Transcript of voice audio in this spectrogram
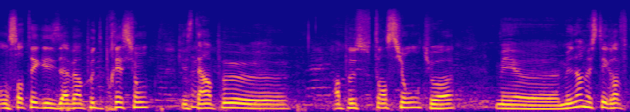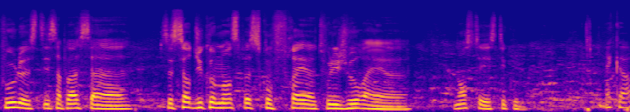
on sentait qu'ils avaient un peu de pression, que c'était un peu. euh, un peu sous tension, tu vois. Mais, euh, mais non, mais c'était grave cool. C'était sympa. Ça, ça sort du commun. C'est pas ce qu'on ferait euh, tous les jours. Et euh, non, c'était c'était cool. D'accord.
